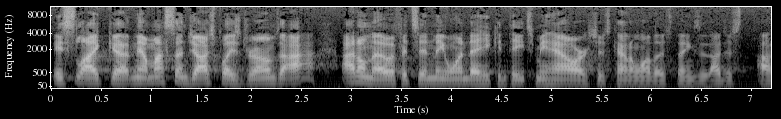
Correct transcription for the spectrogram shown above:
it's like uh, now my son Josh plays drums. I, I don't know if it's in me one day he can teach me how, or it's just kind of one of those things that I just I,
